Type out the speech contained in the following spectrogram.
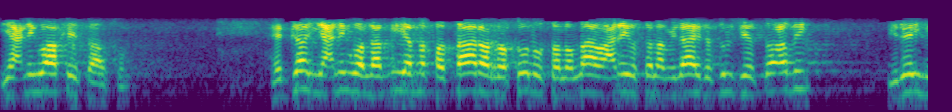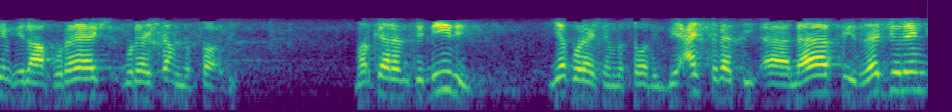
yani wa kay saaso hega yani walaqiya ma fasaara rasulu sala allahu alayhi wasalam ilahi rasulshe socdi? Ilayhim ilaa quraish quraishan la socdi. Marka aranti dhiidi iya quraishan la socdi. Bicashrati alaafi rajulin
